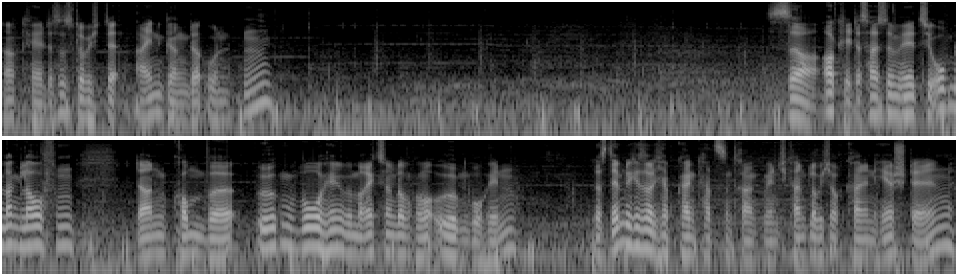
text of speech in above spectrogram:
Okay, das ist, glaube ich, der Eingang da unten. So, okay, das heißt, wenn wir jetzt hier oben lang laufen, dann kommen wir irgendwo hin. Wenn wir rechts lang laufen, kommen wir irgendwo hin. Das Dämliche ist, weil ich habe keinen Katzentrank mehr. Ich kann, glaube ich, auch keinen herstellen.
